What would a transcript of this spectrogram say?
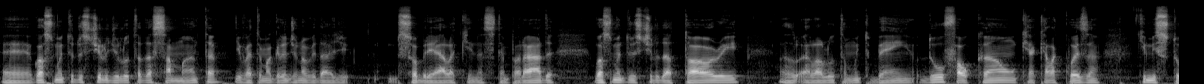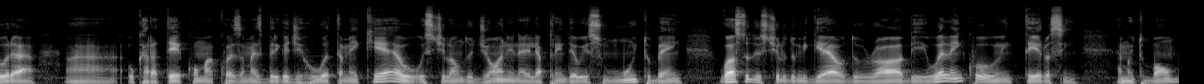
É, gosto muito do estilo de luta da Samantha e vai ter uma grande novidade sobre ela aqui nessa temporada. Gosto muito do estilo da Tori, ela, ela luta muito bem. Do Falcão, que é aquela coisa que mistura uh, o karatê com uma coisa mais briga de rua também, que é o, o, estilão do Johnny, né? Ele aprendeu isso muito bem. Gosto do estilo do Miguel, do Rob, o elenco inteiro assim é muito bom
